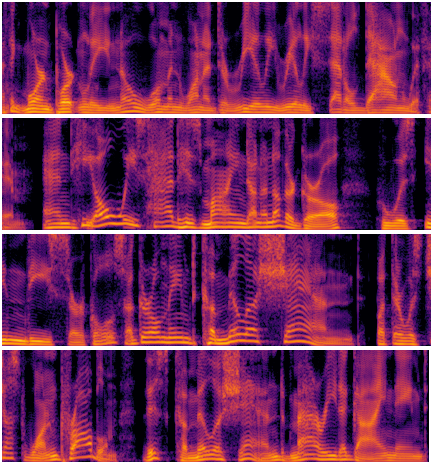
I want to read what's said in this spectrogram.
I think more importantly, no woman wanted to really, really settle down with him. And he always had his mind on another girl who was in these circles, a girl named Camilla Shand. But there was just one problem. This Camilla Shand married a guy named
